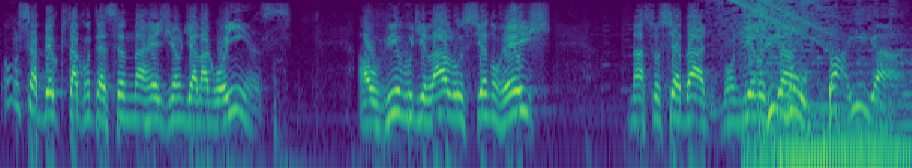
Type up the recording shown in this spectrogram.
Vamos saber o que está acontecendo na região de Alagoinhas. Ao vivo de lá, Luciano Reis, na Sociedade. Bom dia, Luciano. Bahia.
